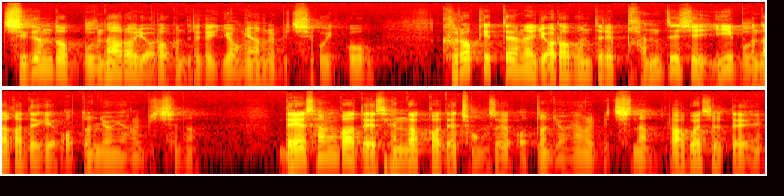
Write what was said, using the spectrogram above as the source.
지금도 문화로 여러분들에게 영향을 미치고 있고 그렇기 때문에 여러분들이 반드시 이 문화가 내게 어떤 영향을 미치나 내 삶과 내 생각과 내 정서에 어떤 영향을 미치나라고 했을 때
